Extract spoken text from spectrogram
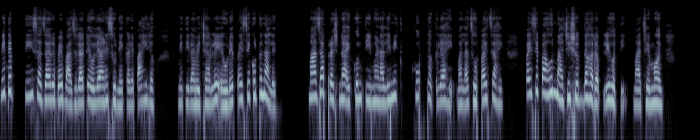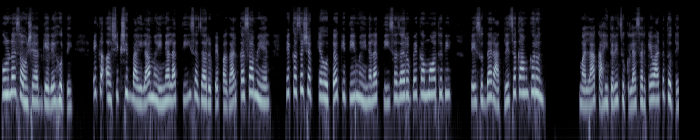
मी ते तीस हजार रुपये बाजूला ठेवले आणि सुनेकडे पाहिलं. मी तिला विचारले एवढे पैसे कुठून आलेत? माझा प्रश्न ऐकून ती म्हणाली मी खूप थकले आहे. मला झोपायचं आहे. पैसे पाहून माझी शुद्ध हरपली होती. माझे मन पूर्ण संशयात गेले होते. एका अशिक्षित बाईला महिन्याला तीस हजार रुपये पगार कसा मिळेल? हे कसं शक्य होतं की ती महिन्याला तीस हजार रुपये कमवत होती? ते सुद्धा रात्रीचं काम करून. मला काहीतरी चुकल्यासारखे वाटत होते.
